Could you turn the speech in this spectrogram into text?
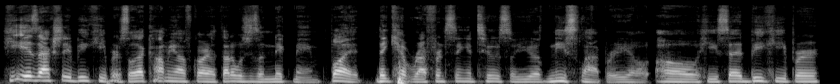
he is actually a beekeeper, so that caught me off guard. I thought it was just a nickname, but they kept referencing it too. So you have knee slapper. You know, oh he said beekeeper,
